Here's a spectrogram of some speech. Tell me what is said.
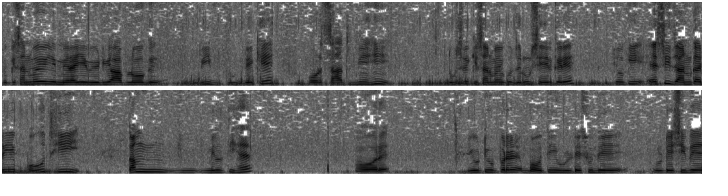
तो किसान भाई, ये मेरा ये वीडियो आप लोग भी देखें और साथ में ही दूसरे किसान भाई को ज़रूर शेयर करें, क्योंकि ऐसी जानकारी बहुत ही कम मिलती है और YouTube पर बहुत ही उल्टे सीधे उल्टे सीधे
